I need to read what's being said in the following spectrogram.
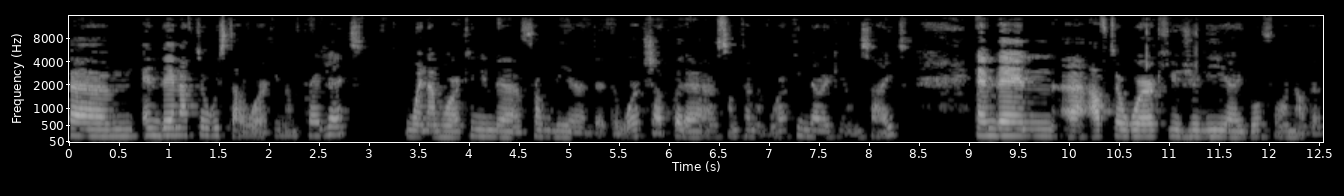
Um, and then after we start working on projects, when I'm working in the, from the, uh, the, the, workshop, but, uh, sometimes I'm working directly on site. And then, uh, after work, usually I go for another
